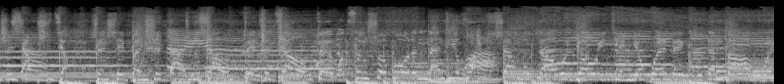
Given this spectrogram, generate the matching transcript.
质像是叫，真谁本事大就笑，对着叫，对我曾说过的难听话，想不到我有一天也会被孤单包围，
